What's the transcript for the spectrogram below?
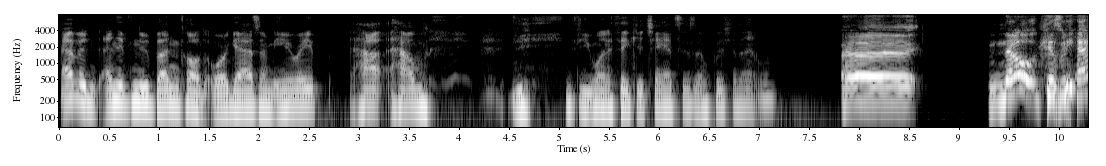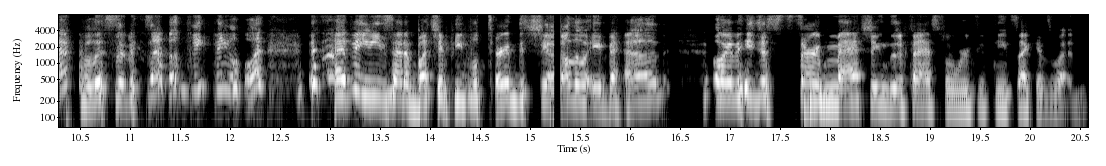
I have a, a new button called Orgasm Ear Rape. How how do you, do you want to take your chances on pushing that one? Uh, no, because we have listeners. I don't think they want. I think we just had a bunch of people turn the shit all the way down, or they just started mashing the fast forward 15 seconds button.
